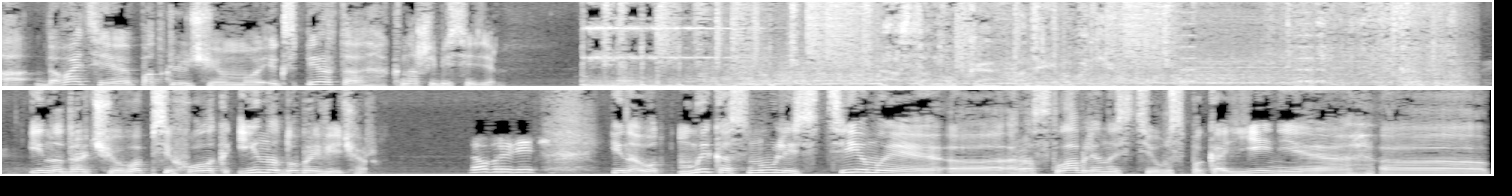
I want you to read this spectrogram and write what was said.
А давайте подключим эксперта к нашей беседе. Остановка по требованию. Инна Драчева, психолог. Инна, добрый вечер. Добрый вечер. Инна, вот мы коснулись темы э, расслабленности, успокоения э,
